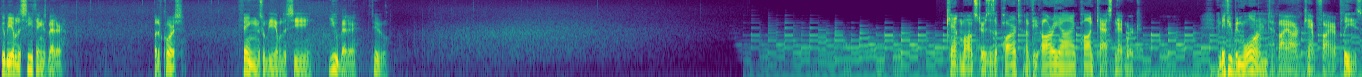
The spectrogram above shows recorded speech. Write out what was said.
You'll be able to see things better. But of course, things will be able to see you better, too. Camp Monsters is a part of the REI Podcast Network. And if you've been warmed by our campfire, please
